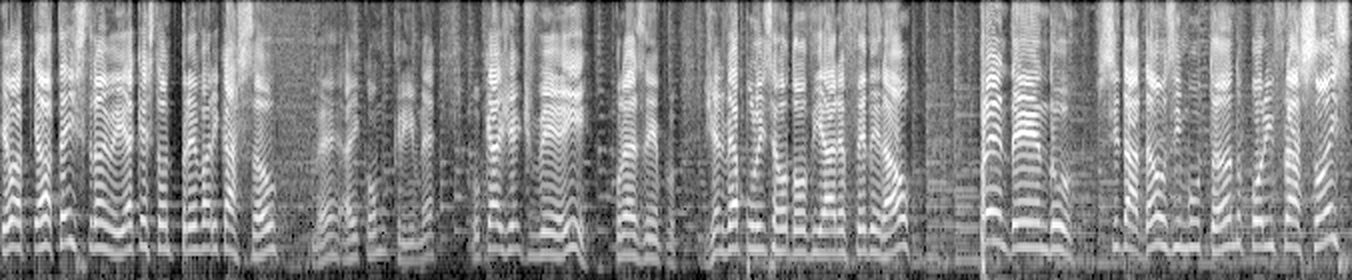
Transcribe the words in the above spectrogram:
eu, eu até estranho aí a questão de prevaricação né? Aí como crime, né? O que a gente vê aí, por exemplo, a gente vê a Polícia Rodoviária Federal prendendo cidadãos e multando por infrações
